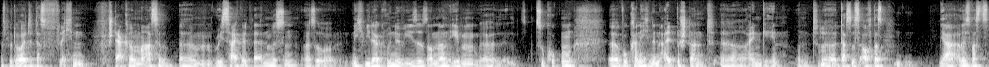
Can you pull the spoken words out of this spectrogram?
Das bedeutet, dass Flächen stärkerem Maße ähm, recycelt werden müssen. Also nicht wieder grüne Wiese, sondern eben zu gucken, wo kann ich in den Altbestand reingehen. Und mhm. das ist auch das, ja, alles, was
